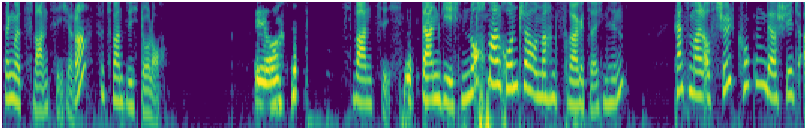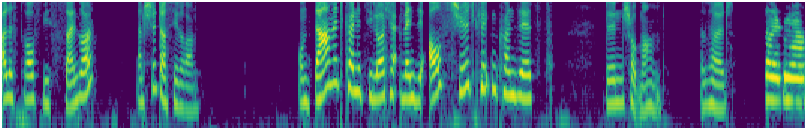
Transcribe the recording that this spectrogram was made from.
sagen wir 20, oder? Für 20 Dollar. Ja. 20. Dann gehe ich nochmal runter und mache ein Fragezeichen hin. Kannst du mal aufs Schild gucken, da steht alles drauf, wie es sein soll. Dann steht das hier dran. Und damit können jetzt die Leute, wenn sie aufs Schild klicken, können sie jetzt den Shop machen. Also halt. Halt mal.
